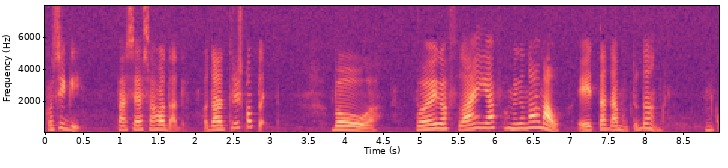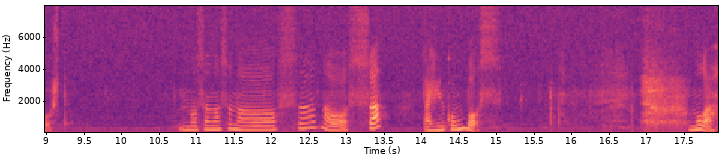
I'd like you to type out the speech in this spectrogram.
Consegui. Passei essa rodada. Rodada 3 completa. Boa. Formiga flying e a formiga normal. Eita, dá muito dano. Encosta. Nossa, nossa, nossa, nossa. Tá agindo como boss. Vamos lá.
